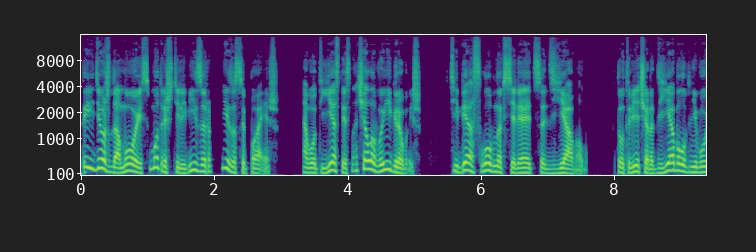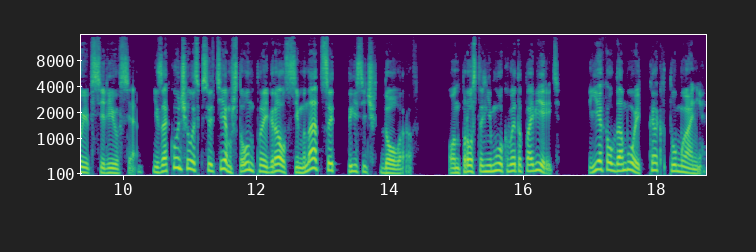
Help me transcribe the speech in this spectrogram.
Ты идешь домой, смотришь телевизор и засыпаешь. А вот если сначала выигрываешь, тебя словно вселяется дьявол. В тот вечер дьявол в него и вселился. И закончилось все тем, что он проиграл 17 тысяч долларов. Он просто не мог в это поверить. Ехал домой, как в тумане,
